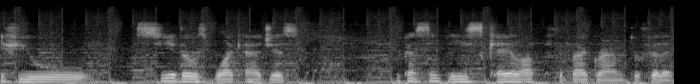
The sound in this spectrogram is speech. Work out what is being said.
If you see those black edges you can simply scale up the background to fill it.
